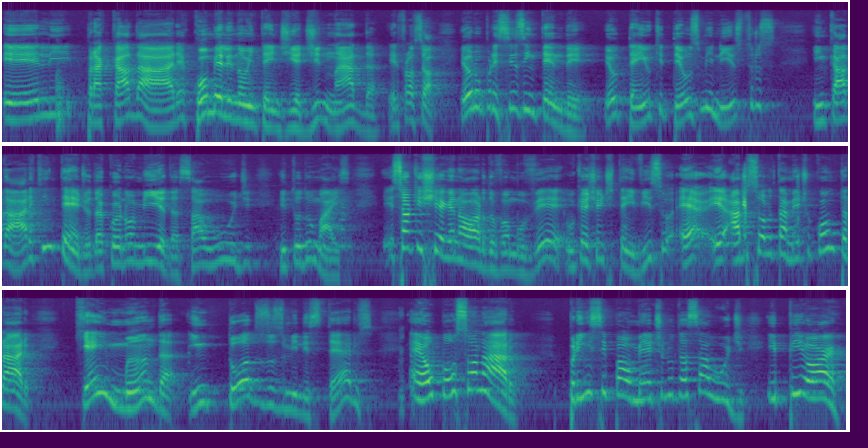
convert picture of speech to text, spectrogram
ele, para cada área, como ele não entendia de nada, ele falou assim: ó, eu não preciso entender, eu tenho que ter os ministros em cada área que entende, da economia, da saúde e tudo mais. Só que chega na hora do vamos ver, o que a gente tem visto é, é absolutamente o contrário. Quem manda em todos os ministérios é o Bolsonaro principalmente no da saúde. E pior,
